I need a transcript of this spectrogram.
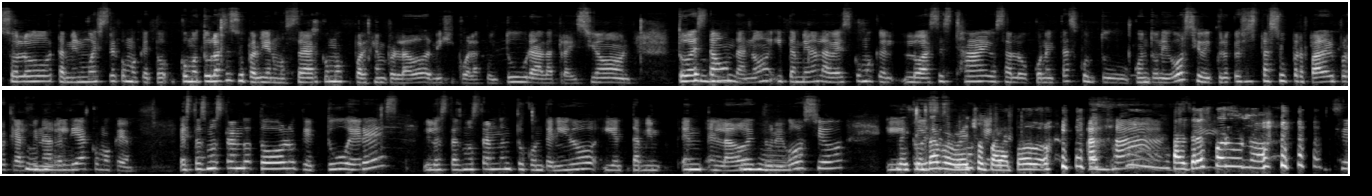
solo también muestre como que, to- como tú lo haces súper bien, mostrar como, por ejemplo, el lado de México, la cultura, la tradición, toda esta onda, ¿no? Y también a la vez como que lo haces tie, o sea, lo conectas con tu, con tu negocio y creo que eso está súper padre porque al final del día como que estás mostrando todo lo que tú eres y lo estás mostrando en tu contenido y en- también en el lado de tu negocio. Y Me como aprovecho que- para todo. Ajá. Al tres sí, por uno. Sí,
